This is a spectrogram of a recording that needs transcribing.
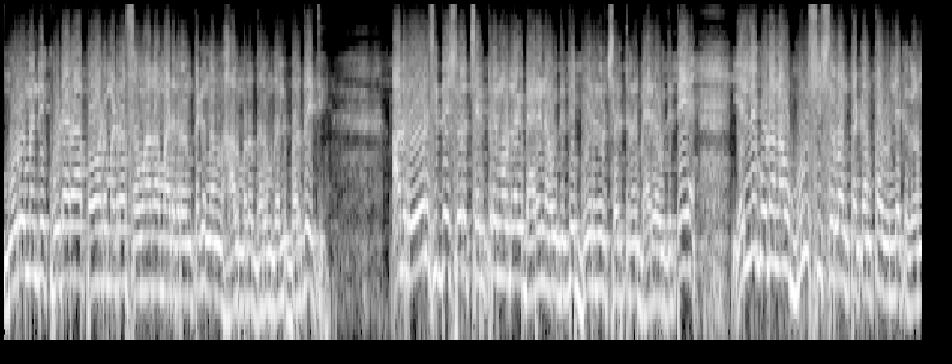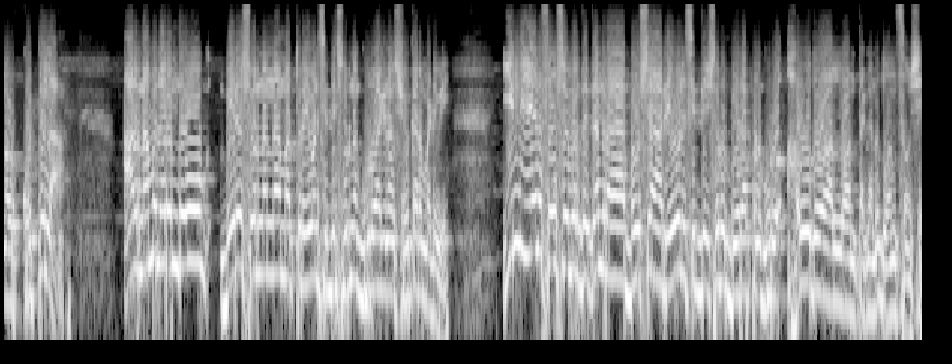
ಮೂರು ಮಂದಿ ಕೂಡ್ಯಾರ, ಪವಾಡ ಮಾಡ್ಯಾರ, ಸಂವಾದ ಮಾಡಿದ್ರ ಅಂತ ನಮ್ಮ ಹಾಲ್ಮದ ಧರ್ಮದಲ್ಲಿ ಬರ್ತೈತಿ. ಆದ್ರೆ ರೇವಣ ಸಿದ್ದೇಶ್ವರ ಚರಿತ್ರೆ ನೋಡಿದಾಗ ಬೇರೆನೇ ಹೋಗ್ತೈತಿ, ಬೀರದೇವ್ರ ಚರಿತ್ರೆ ಬೇರೆ ಹೋಗ್ತೈತಿ. ಎಲ್ಲಿ ಕೂಡ ನಾವು ಗುರು ಶಿಷ್ಯರು ಅಂತಕ್ಕಂಥ ಉಲ್ಲೇಖಗಳನ್ನು ಅವ್ರು ಕೊಟ್ಟಿಲ್ಲ. ಆದ್ರೆ ನಮ್ಮ ಧರ್ಮದವು ಬೀರೇಶ್ವರನನ್ನ ಮತ್ತು ರೇವಣ ಸಿದ್ದೇಶ್ವರನ ಗುರುವಾಗಿ ನಾವು ಸ್ವೀಕಾರ ಮಾಡಿವಿ. ಇಲ್ಲಿ ಏನು ಸಂಶಯ ಬರ್ತೈತೆ ಅಂದ್ರೆ, ಬಹುಶಃ ರೇವಣ ಸಿದ್ದೇಶ್ವರು ಬೀರಪ್ಪನ ಗುರು ಹೌದು ಅಲ್ಲೋ ಅಂತಕ್ಕಂಥದ್ದು ಒಂದು ಸಂಶಯ.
